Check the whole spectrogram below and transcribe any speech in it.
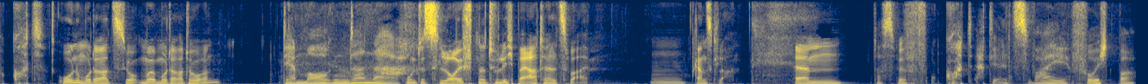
Oh Gott. ohne Moderation, Mo- Moderatorin. Der Morgen danach. Und es läuft natürlich bei RTL 2, Mhm. ganz klar. Ähm, Das wäre, oh Gott, RTL 2, furchtbar.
